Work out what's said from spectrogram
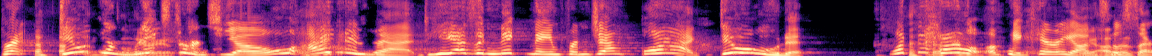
Brett, do your hilarious. research, yo. I knew that. He has a nickname from Jack Black. Dude. What the hell? Okay, carry on. Wait, so honest- sorry.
